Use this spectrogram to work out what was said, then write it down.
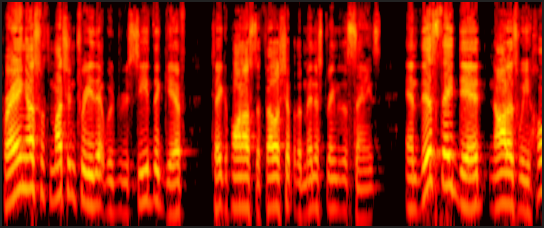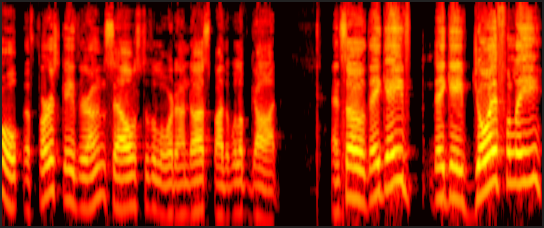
praying us with much entreaty that we would receive the gift, take upon us the fellowship of the ministering to the saints. And this they did, not as we hoped, but first gave their own selves to the Lord unto us by the will of God. And so they gave, they gave joyfully,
